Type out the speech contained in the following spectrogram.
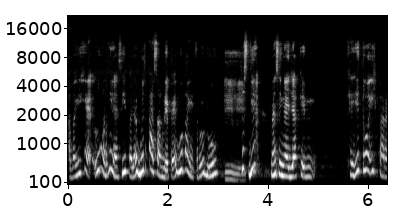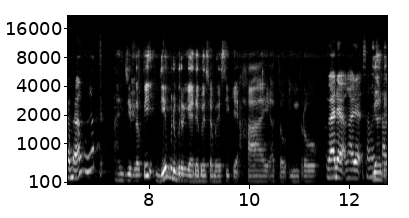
Apalagi kayak lu ngerti gak sih? Padahal gue tuh pasang DP gue pakai kerudung. Hmm. terus dia masih ngajakin kayak gitu ih parah banget. Anjir tapi dia bener-bener nggak ada basa-basi kayak hi atau intro. Nggak ada nggak ada sama Nggak ada.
